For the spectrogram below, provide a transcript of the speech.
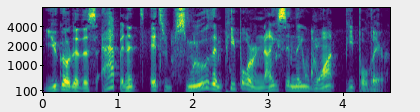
You go to this app, and it's it's smooth, and people are nice, and they want people there.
